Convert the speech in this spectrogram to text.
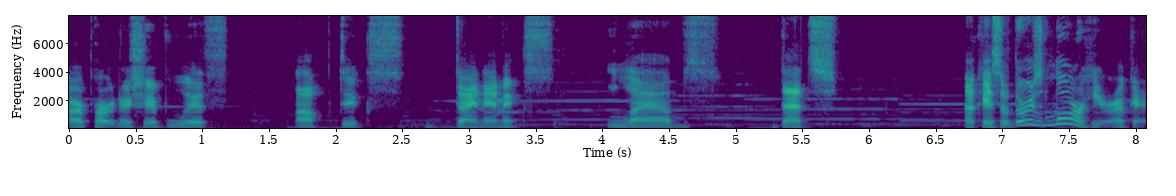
our partnership with Optics Dynamics Labs. That's... Okay, so there's lore here, okay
